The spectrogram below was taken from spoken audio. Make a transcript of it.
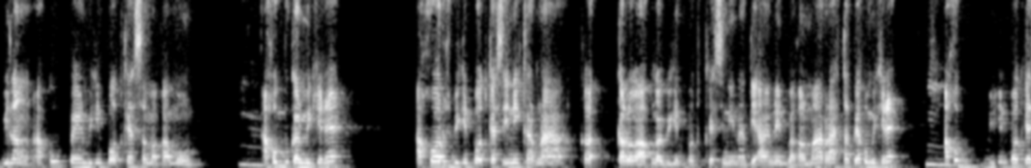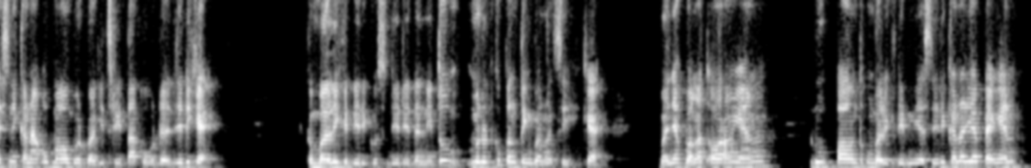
bilang aku pengen bikin podcast sama kamu Hmm. aku bukan mikirnya aku harus bikin podcast ini karena ke- kalau aku nggak bikin podcast ini nanti Anin bakal marah. Tapi aku mikirnya Hmm. aku bikin podcast ini karena aku mau berbagi ceritaku jadi kayak kembali ke diriku sendiri. Dan itu menurutku penting banget sih. Kayak banyak banget orang yang lupa untuk kembali ke dirinya sendiri karena dia pengen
